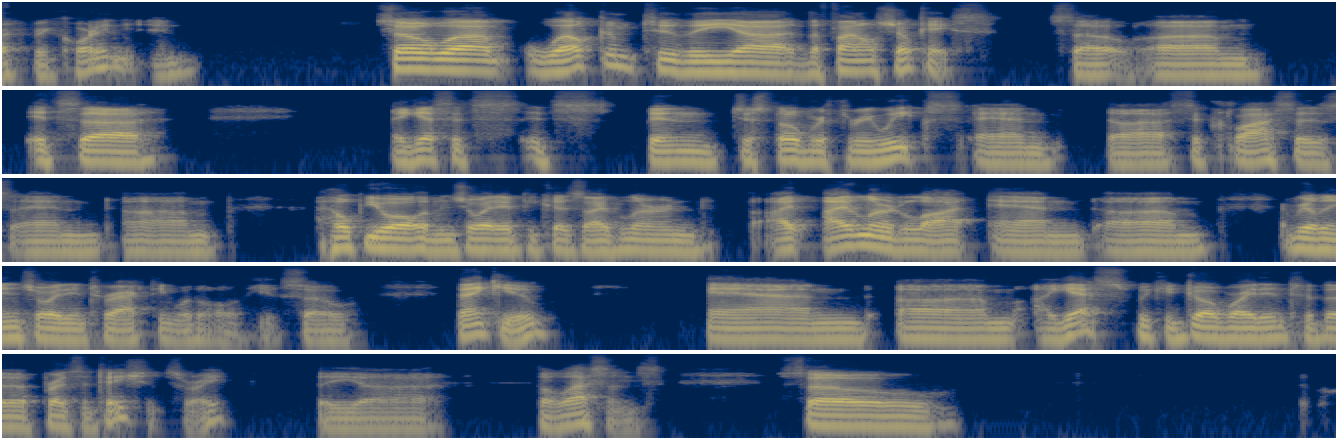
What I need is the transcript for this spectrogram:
Start recording and so uh, welcome to the uh, the final showcase. So um, it's uh, I guess it's it's been just over three weeks and uh, six classes, and um, I hope you all have enjoyed it because I've learned I I learned a lot and um, I really enjoyed interacting with all of you. So thank you. And um, I guess we could go right into the presentations, right? The uh, the lessons. So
